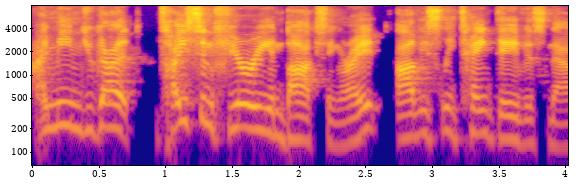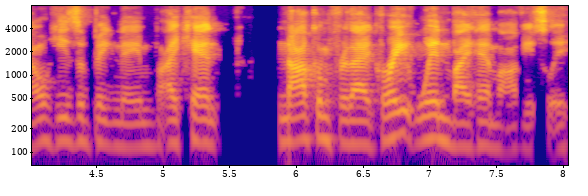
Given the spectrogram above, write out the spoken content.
I mean, you got Tyson Fury in boxing, right? Obviously Tank Davis now, he's a big name. I can't knock him for that. Great win by him, obviously.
